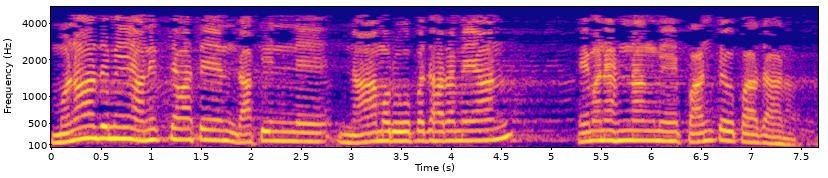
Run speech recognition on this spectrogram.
මොනවාද මේ අනිත්‍ය වශයෙන් දකින්නේ නාම රූප ධර්මයන් එහෙම නැත්නම් මේ පංච උපාදානස්කන්ධ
